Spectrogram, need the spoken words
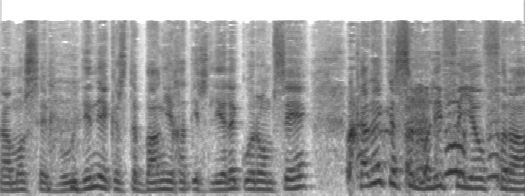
Ramos se boedie nie. Ek is te bang jy gaan iets lelik oor hom sê. Kan ek asseblief vir jou vra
